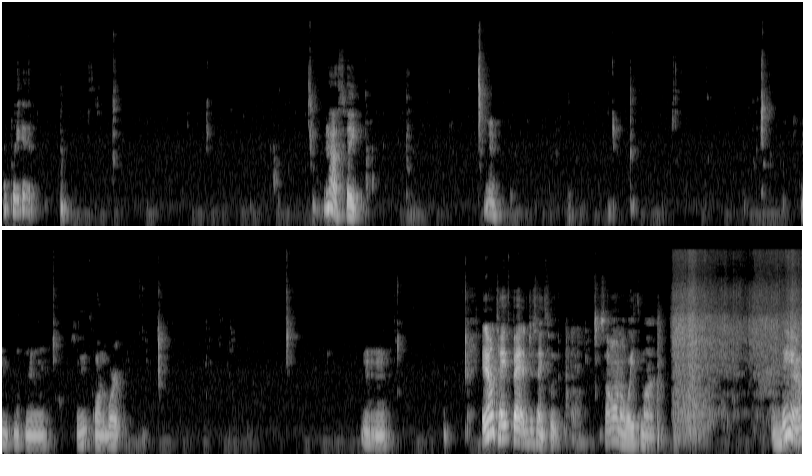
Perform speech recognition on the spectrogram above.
That's pretty good. Not sweet. Mm. Mm-mm-mm. So he's going to work. Mm-mm. It don't taste bad. It just ain't sweet. So I don't want to waste my And then,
